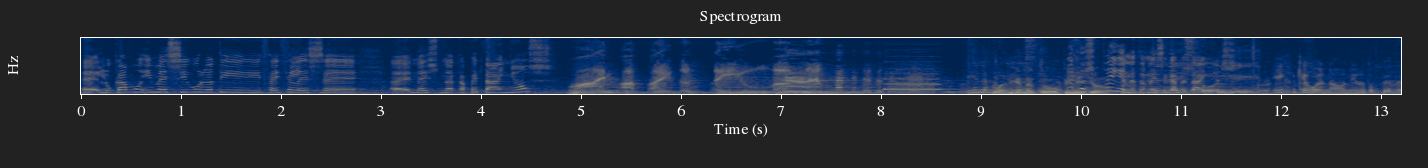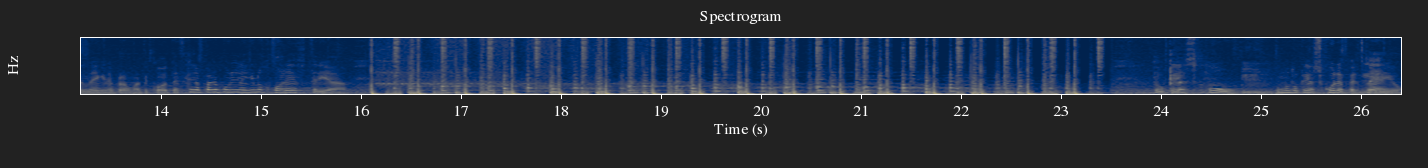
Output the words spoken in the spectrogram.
Ε, Λουκά μου, είμαι σίγουρη ότι θα ήθελες ε, ε, να ήσουν καπετάνιος. Είναι πολύ πήγαινε το ε, Θα σου πήγαινε το να είσαι ναι, ναι, ναι, καπετάνιος. Είχα κι εγώ ένα όνειρο το οποίο δεν έγινε πραγματικότητα. Ήθελα πάρα πολύ να γίνω χορεύτρια. Του κλασικού. Ήμουν του κλασικού ρεπερτορίου.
